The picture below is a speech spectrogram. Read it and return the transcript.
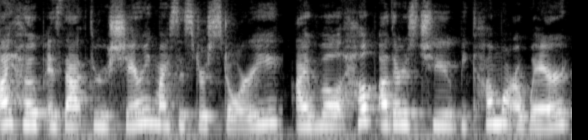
My hope is that through sharing my sister's story, I will help others to become more aware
